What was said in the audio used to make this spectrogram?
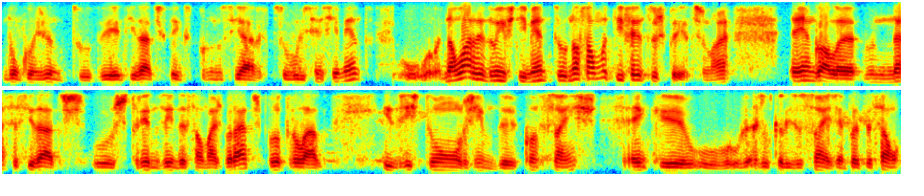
de um conjunto de entidades que têm que se pronunciar sobre o licenciamento. Na ordem do investimento, não são muito diferentes os preços, não é? Em Angola, nessas cidades, os terrenos ainda são mais baratos. Por outro lado, existe um regime de concessões em que o, as localizações, a implantação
